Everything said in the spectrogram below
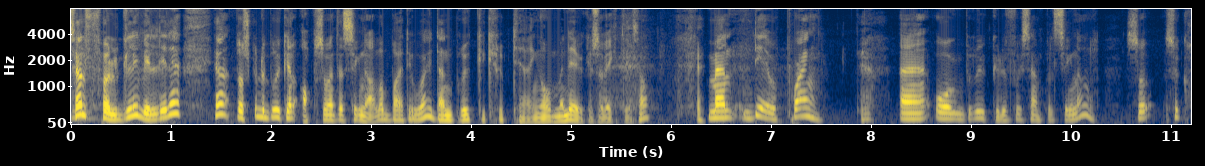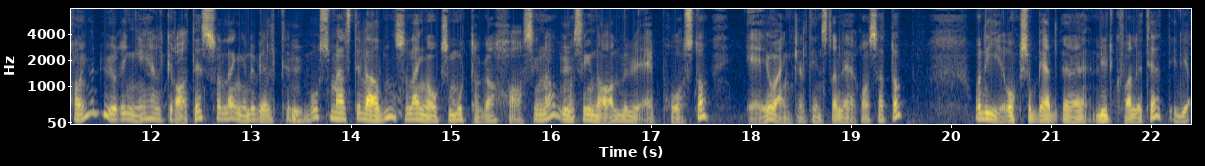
Selvfølgelig vil de det. Ja, Da skal du bruke en app som heter Signal. Og by the way, den bruker kryptering òg, men det er jo ikke så viktig. sant? Men det er jo poeng. Eh, og bruker du f.eks. Signal, så, så, kan jo du ringe helt gratis så lenge du vil til mm. hvor som helst i verden, så lenge også mottaker har signal. Og mm. signal, vil jeg påstå, er jo enkelt å installere og sette opp. Og det gir også bedre lydkvalitet i de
